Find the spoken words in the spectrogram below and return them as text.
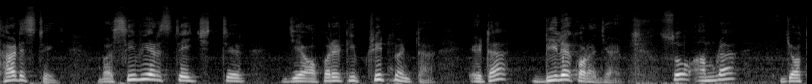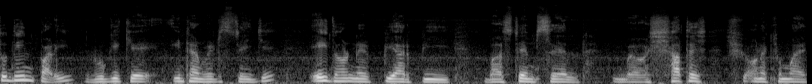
থার্ড স্টেজ বা সিভিয়ার স্টেজের যে অপারেটিভ ট্রিটমেন্টটা এটা ডিলে করা যায়। সো আমরা যতদিন পারি রুগীকে ইন্টারমিডিয়েট স্টেজে এই ধরনের পিআরপি বা স্টেম সেল সাথে অনেক সময়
